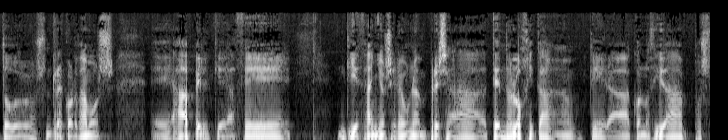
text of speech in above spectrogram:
Todos recordamos eh, a Apple, que hace 10 años era una empresa tecnológica que era conocida, pues,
